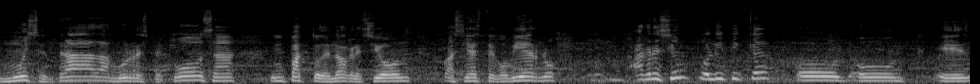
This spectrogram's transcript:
muy centrada, muy respetuosa, un pacto de no agresión hacia este gobierno. Agresión política o, eh,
